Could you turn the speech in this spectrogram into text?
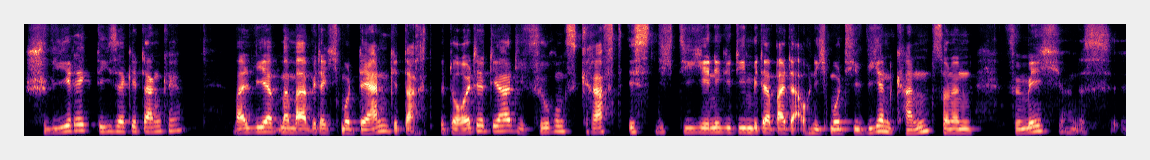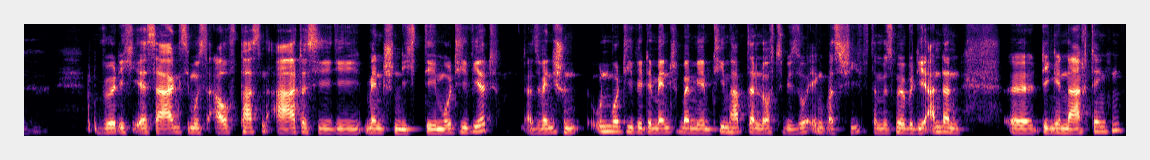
schwierig, dieser Gedanke, weil wir mal wirklich modern gedacht bedeutet ja, die Führungskraft ist nicht diejenige, die Mitarbeiter auch nicht motivieren kann, sondern für mich, und das äh, würde ich eher sagen, sie muss aufpassen, a, dass sie die Menschen nicht demotiviert, also wenn ich schon unmotivierte Menschen bei mir im Team habe, dann läuft sowieso irgendwas schief. Dann müssen wir über die anderen äh, Dinge nachdenken.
